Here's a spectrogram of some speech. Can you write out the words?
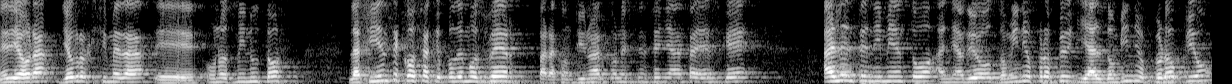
Media hora. Yo creo que sí me da eh, unos minutos. La siguiente cosa que podemos ver para continuar con esta enseñanza es que al entendimiento añadió dominio propio y al dominio propio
